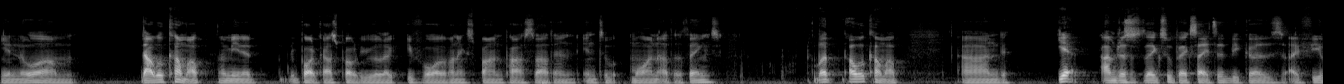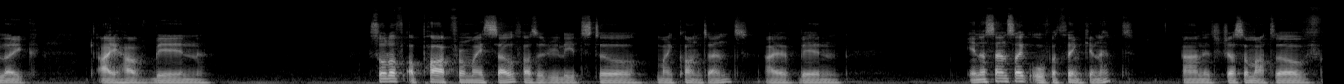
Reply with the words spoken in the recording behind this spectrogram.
You know, um, that will come up. I mean, it, the podcast probably will like, evolve and expand past that and into more and other things, but that will come up. And yeah, I'm just like super excited because I feel like I have been sort of apart from myself as it relates to my content. I have been, in a sense, like overthinking it. And it's just a matter of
